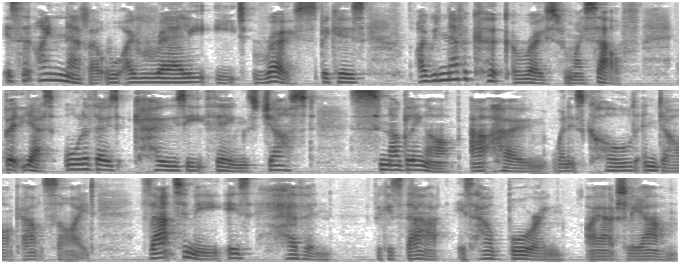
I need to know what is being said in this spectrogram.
is that I never or I rarely eat roasts because I would never cook a roast for myself. But yes, all of those cozy things, just snuggling up at home when it's cold and dark outside, that to me is heaven because that is how boring I actually am.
